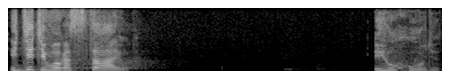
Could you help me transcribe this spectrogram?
И дети вырастают. И уходят.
